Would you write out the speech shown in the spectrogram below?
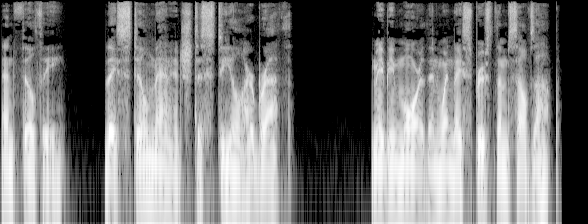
and filthy, they still managed to steal her breath. Maybe more than when they spruced themselves up.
